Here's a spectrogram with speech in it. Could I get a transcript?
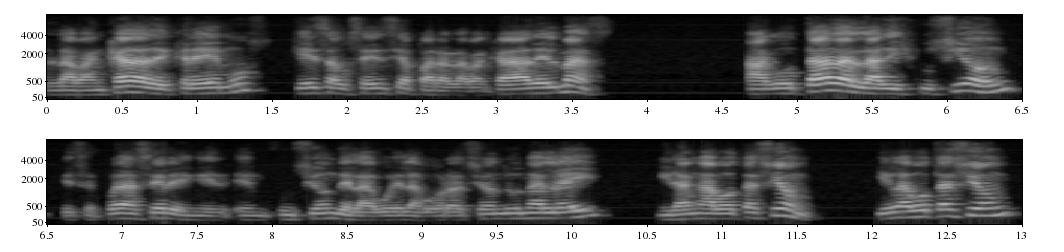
bancada de Creemos, que es ausencia para la bancada del MAS. Agotada la discusión que se puede hacer en, función de la elaboración de una ley, irán a votación. Y en la votación,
